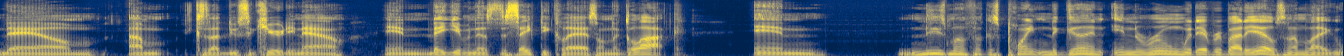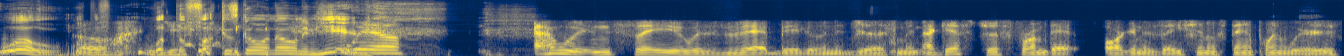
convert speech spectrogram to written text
damn, I'm because I do security now, and they giving us the safety class on the Glock, and these motherfuckers pointing the gun in the room with everybody else, and I'm like, whoa, what, Oh, the, what yeah. the fuck is going on in here? Well, I wouldn't say it was that big of an adjustment. I guess just from that organizational standpoint, where it's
